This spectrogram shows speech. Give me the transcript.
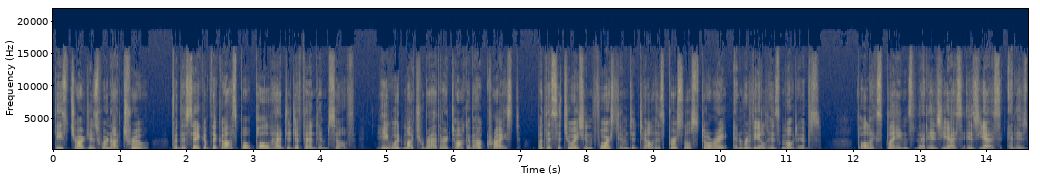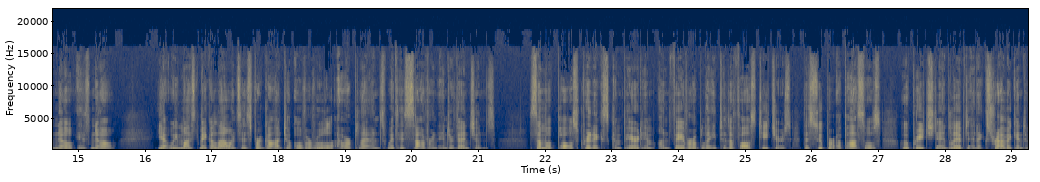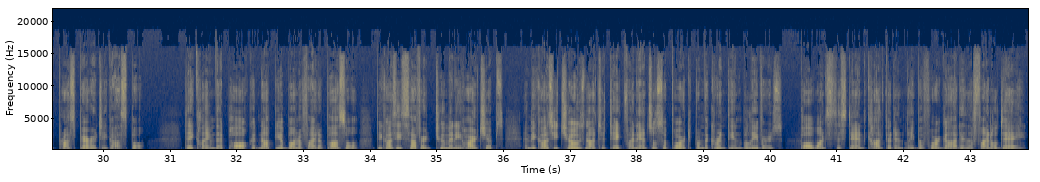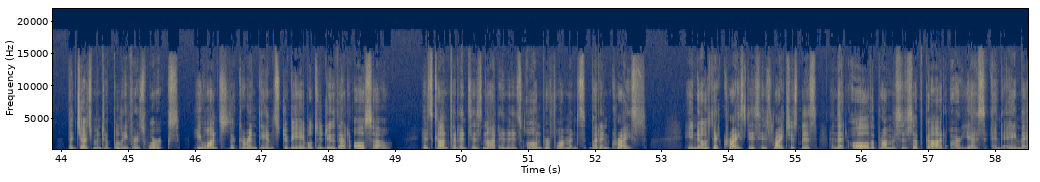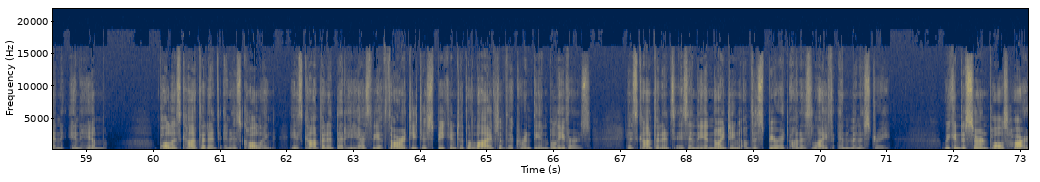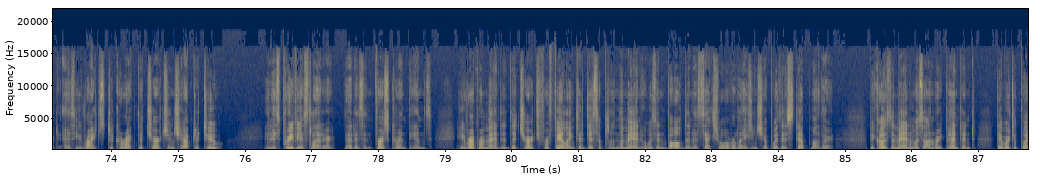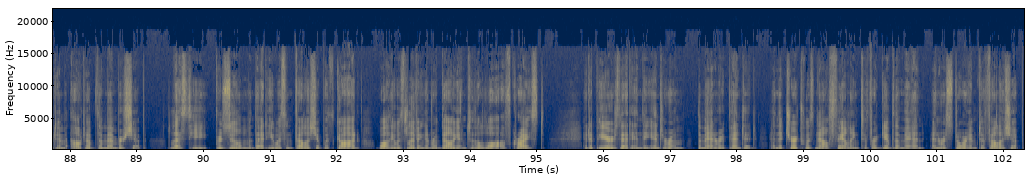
These charges were not true. For the sake of the gospel, Paul had to defend himself. He would much rather talk about Christ, but the situation forced him to tell his personal story and reveal his motives. Paul explains that his yes is yes and his no is no, Yet we must make allowances for God to overrule our plans with his sovereign interventions. Some of Paul's critics compared him unfavorably to the false teachers, the super apostles, who preached and lived an extravagant prosperity gospel. They claim that Paul could not be a bona fide apostle because he suffered too many hardships and because he chose not to take financial support from the Corinthian believers. Paul wants to stand confidently before God in the final day, the judgment of believers' works. He wants the Corinthians to be able to do that also. His confidence is not in his own performance, but in Christ. He knows that Christ is his righteousness and that all the promises of God are yes and amen in him. Paul is confident in his calling. He is confident that he has the authority to speak into the lives of the Corinthian believers. His confidence is in the anointing of the Spirit on his life and ministry. We can discern Paul's heart as he writes to correct the church in chapter 2. In his previous letter, that is in 1 Corinthians, he reprimanded the church for failing to discipline the man who was involved in a sexual relationship with his stepmother. Because the man was unrepentant, they were to put him out of the membership, lest he presume that he was in fellowship with God while he was living in rebellion to the law of Christ. It appears that in the interim the man repented, and the church was now failing to forgive the man and restore him to fellowship.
